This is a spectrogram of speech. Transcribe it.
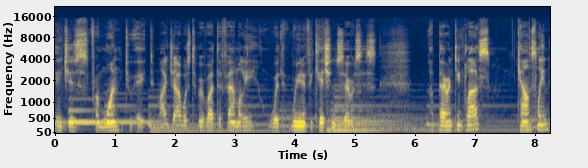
ages from 1 to 8. My job was to provide the family with reunification services, a parenting class, counseling,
